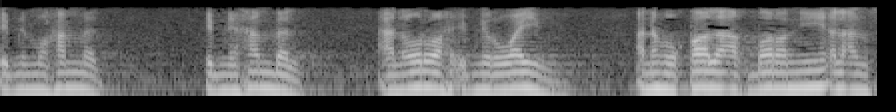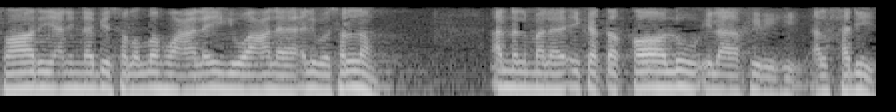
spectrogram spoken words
ibni Muhammad ibni Hanbal an Urwah ibni Ruwaim annahu qala akhbarani al-Ansari an Nabi sallallahu alaihi wa ala alihi wasallam أن الملائكة قالوا إلى آخره الحديث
